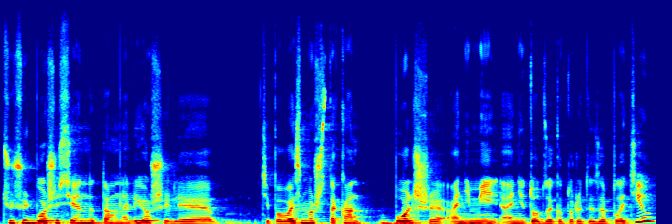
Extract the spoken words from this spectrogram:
чуть-чуть больше себе там нальешь или типа возьмешь стакан больше, а не, а не тот, за который ты заплатил,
